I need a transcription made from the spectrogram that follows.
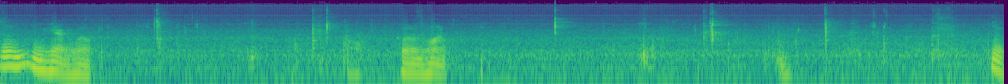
อืมแห้งพี่น้องเพิ่มหอนอืม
